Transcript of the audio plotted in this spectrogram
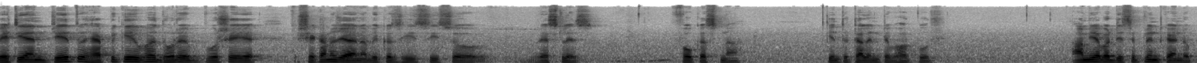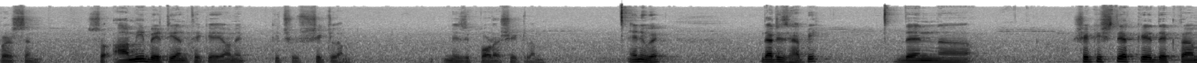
Betty Ann যেহেতু হ্যাপিকে উভয় ধরে বসে শেখানো যায় না because he's so restless focus না। কিন্তু ট্যালেন্টে ভরপুর। আমি আবার discipline kind of person so আমি বেটিয়ান থেকে অনেক কিছু শিখলাম। মিউজিক পড়া শিখলাম। Anyway that is Happy then Sheikh ইশতিয়াককে দেখতাম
